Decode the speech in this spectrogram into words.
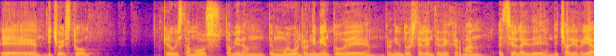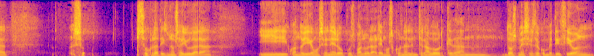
Eh, dicho esto, creo que estamos también ante un muy buen rendimiento, de, rendimiento excelente de Germán Petzela y de, de Chadi Riad. Sócrates nos ayudará y cuando lleguemos enero pues valoraremos con el entrenador, quedan dos meses de competición,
